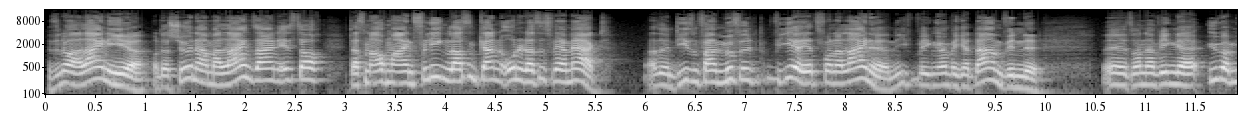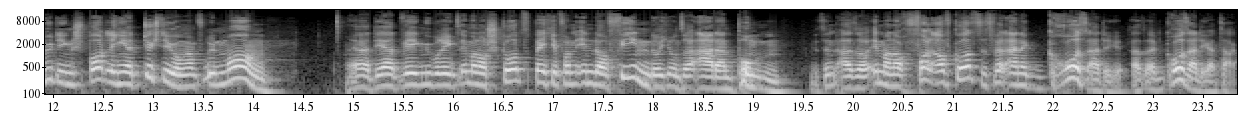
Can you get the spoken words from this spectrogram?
wir sind doch alleine hier. Und das Schöne am Alleinsein ist doch, dass man auch mal einen fliegen lassen kann, ohne dass es wer merkt. Also in diesem Fall müffelt wir jetzt von alleine, nicht wegen irgendwelcher Darmwinde, äh, sondern wegen der übermütigen sportlichen Ertüchtigung am frühen Morgen. Ja, derwegen übrigens immer noch Sturzbäche von Endorphinen durch unsere Adern pumpen. Wir sind also immer noch voll auf Kurs. Es wird eine großartige, also ein großartiger Tag.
